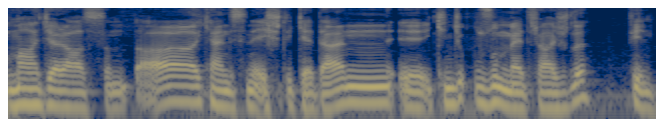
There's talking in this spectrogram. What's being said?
macerasında kendisine eşlik eden e, ikinci uzun metrajlı film.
